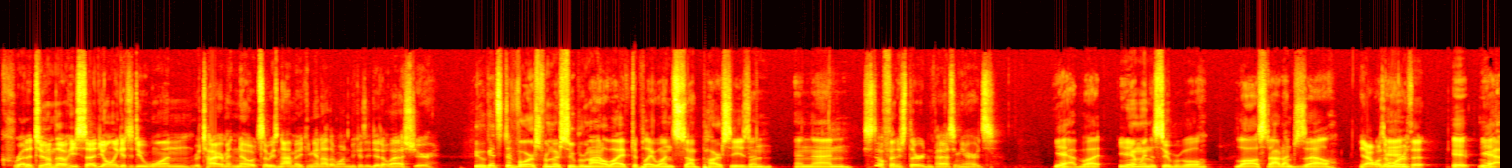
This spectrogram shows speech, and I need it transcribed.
Credit to him though, he said you only get to do one retirement note, so he's not making another one because he did it last year. who gets divorced from their supermodel wife to play one subpar season, and then still finished third in passing yards. yeah, but you didn't win the Super Bowl. Lost out on Gisele. Yeah, was it And- worth it? It yeah,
